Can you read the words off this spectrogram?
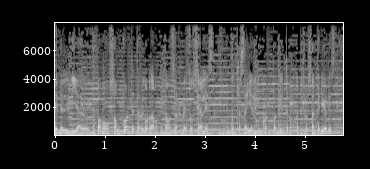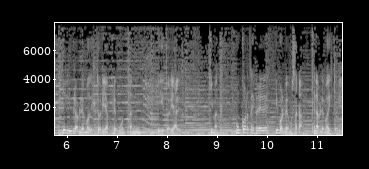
en el día de hoy. Nos vamos a un corte, te recordamos que estamos en redes sociales, encuentras ahí el link correspondiente a los capítulos anteriores y el libro Hablemos de Historia, preguntan editorial Kiman. Un corte breve y volvemos acá en Hablemos de Historia.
